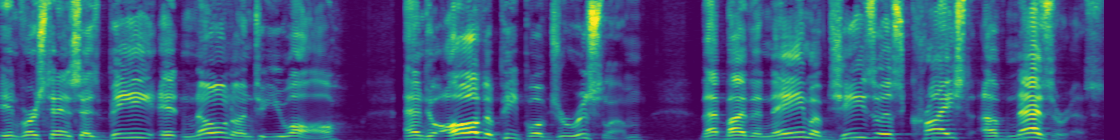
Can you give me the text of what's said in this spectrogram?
in verse 10 it says, Be it known unto you all and to all the people of Jerusalem that by the name of Jesus Christ of Nazareth,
